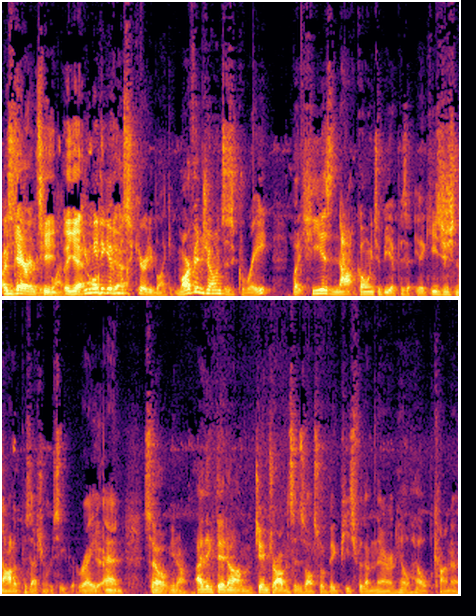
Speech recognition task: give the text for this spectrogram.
A guaranteed- blanket. yeah, you need to give him yeah. a security blanket. Marvin Jones is great, but he is not going to be a posi- like he's just not a possession receiver, right? Yeah. And so you know, I think that um, James Robinson is also a big piece for them there, and he'll help kind of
